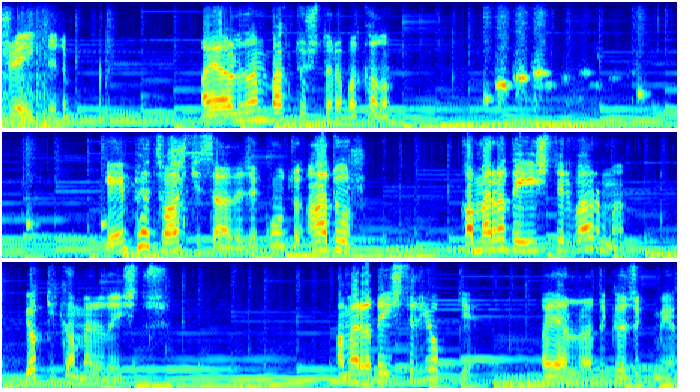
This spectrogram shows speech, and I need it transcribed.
Şuraya gidelim. Ayarladım bak tuşlara bakalım. Gamepad var ki sadece kontrol... Aa dur. Kamera değiştir var mı? Yok ki kamera değiştir. Kamera değiştir yok ki. Ayarlarda gözükmüyor.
